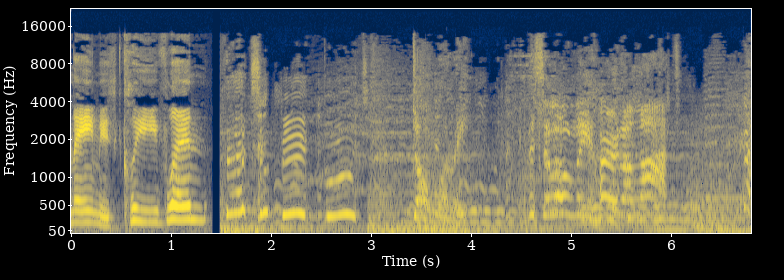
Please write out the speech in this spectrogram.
name is Cleveland. That's a big boot. Don't worry. This'll only hurt a lot.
